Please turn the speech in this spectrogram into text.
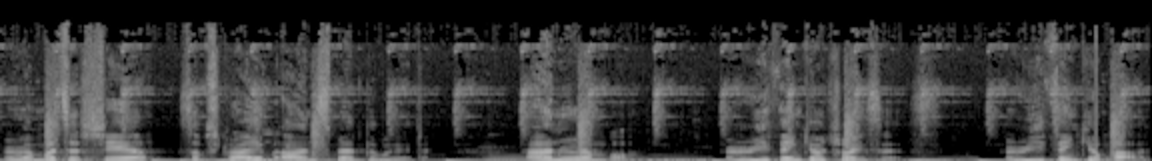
Remember to share, subscribe, and spread the word. And remember, rethink your choices, rethink your path,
